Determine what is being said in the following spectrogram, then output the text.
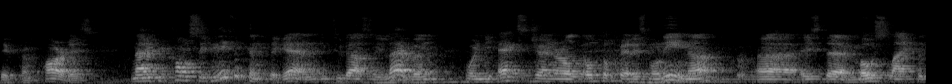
different parties. Now it becomes significant again in 2011 when the ex-general Otto Perez Molina uh, is the most likely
